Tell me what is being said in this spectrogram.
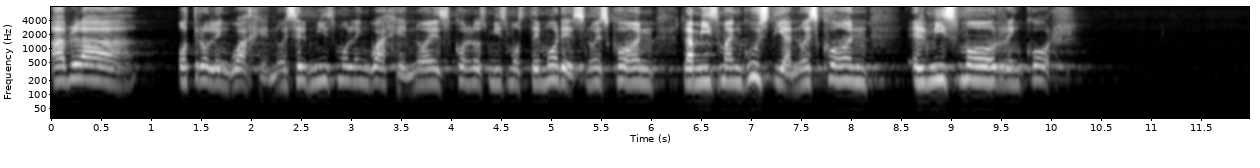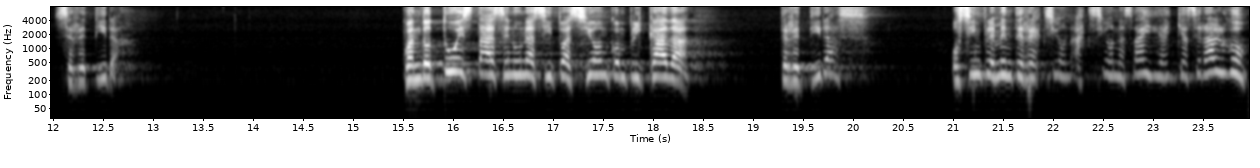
habla otro lenguaje, no es el mismo lenguaje, no es con los mismos temores, no es con la misma angustia, no es con el mismo rencor. Se retira. Cuando tú estás en una situación complicada, ¿te retiras? ¿O simplemente reaccionas, accionas? Ay, hay que hacer algo.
